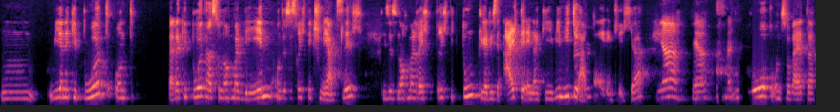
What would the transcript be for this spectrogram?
mm, wie eine Geburt und bei der Geburt hast du nochmal Wehen und es ist richtig schmerzlich. Dieses nochmal recht, richtig dunkle, diese alte Energie, wie Mittelalter eigentlich, ja? Ja, ja. Grob und so weiter.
